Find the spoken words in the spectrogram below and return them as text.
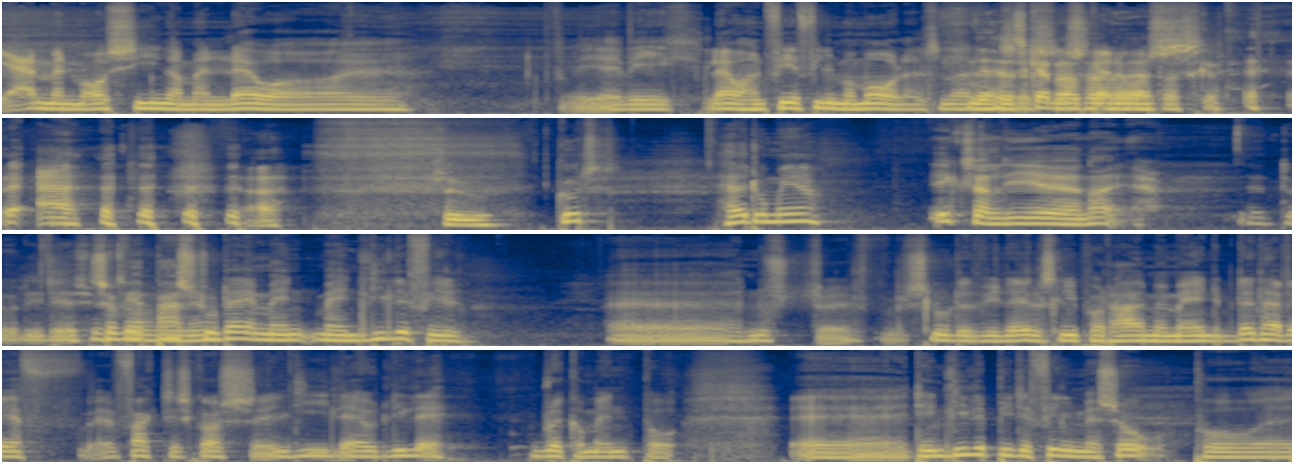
Ja, man må også sige, når man laver... Øh, jeg ved ikke, laver han fire film om året eller sådan noget. Ja, det skal så, der også så skal være. der skal... Ja, ja, true. godt. Havde du mere? Ikke sådan lige, uh, nej. Det var lige det, jeg synes, Så vil jeg bare slutte af med en, med en lille film. Uh, nu st- sluttede vi ellers lige på et hej med Mandy, men den her vil jeg f- faktisk også øh, lige lave et lille recommend på. Uh, det er en lille bitte film, jeg så på uh,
